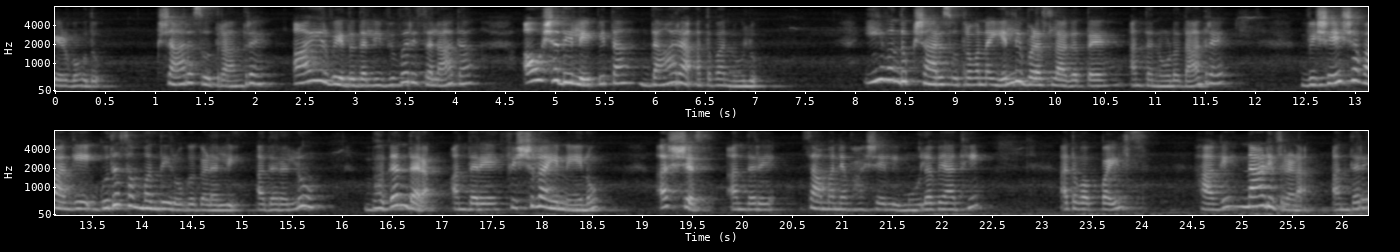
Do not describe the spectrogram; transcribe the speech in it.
ಕೇಳಬಹುದು. ಕ್ಷಾರಸೂತ್ರ ಅಂದರೆ ಆಯುರ್ವೇದದಲ್ಲಿ ವಿವರಿಸಲಾದ ಔಷಧಿ ಲೇಪಿತ ದಾರ ಅಥವಾ ನೂಲು. ಈ ಒಂದು ಕ್ಷಾರಸೂತ್ರವನ್ನು ಎಲ್ಲಿ ಬಳಸಲಾಗತ್ತೆ ಅಂತ ನೋಡೋದಾದರೆ, ವಿಶೇಷವಾಗಿ ಗುದ ಸಂಬಂಧಿ ರೋಗಗಳಲ್ಲಿ ಅದರಲ್ಲೂ ಭಗಂಧರ ಅಂದರೆ ಫಿಶುಲೈನ್ ಏನು ಅರ್ಷಸ್ ಅಂದರೆ ಸಾಮಾನ್ಯ ಭಾಷೆಯಲ್ಲಿ ಮೂಲವ್ಯಾಧಿ ಅಥವಾ ಪೈಲ್ಸ್, ಹಾಗೆ ನಾಡಿವ್ರಣ ಅಂದರೆ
